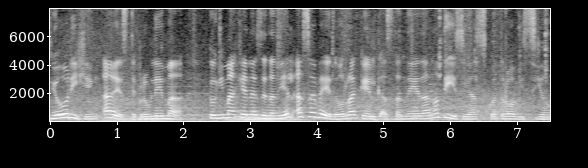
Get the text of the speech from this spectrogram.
dio origen a este problema. Con imágenes de Daniel Acevedo, Raquel Castaneda, Noticias 4 Visión.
